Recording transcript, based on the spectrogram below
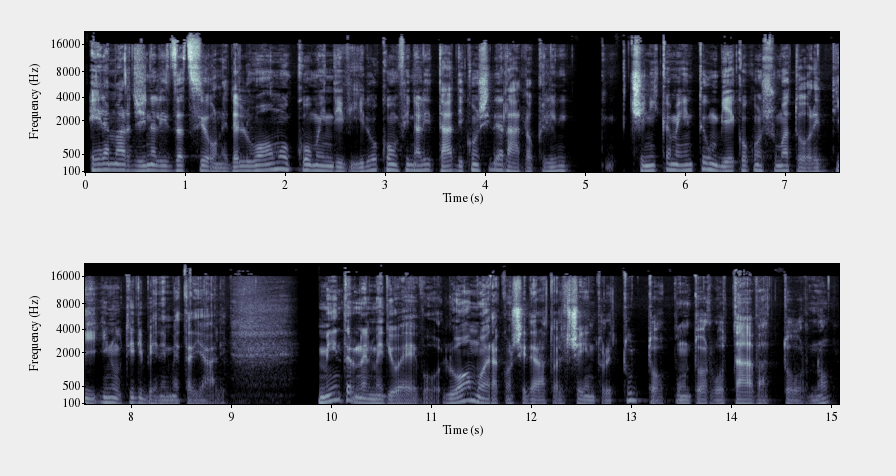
e la marginalizzazione dell'uomo come individuo con finalità di considerarlo cinicamente un bieco consumatore di inutili beni materiali. Mentre nel Medioevo l'uomo era considerato al centro e tutto appunto ruotava attorno,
